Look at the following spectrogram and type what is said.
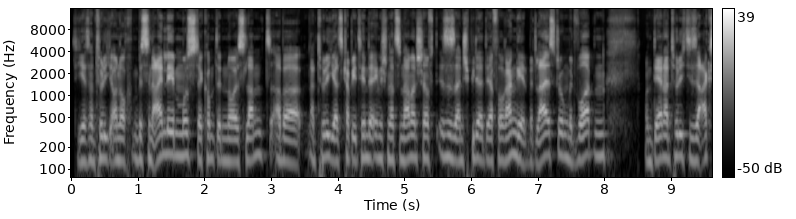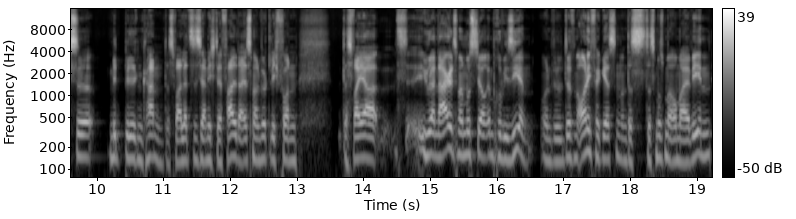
Sich jetzt natürlich auch noch ein bisschen einleben muss, der kommt in ein neues Land, aber natürlich als Kapitän der englischen Nationalmannschaft ist es ein Spieler, der vorangeht, mit Leistung, mit Worten und der natürlich diese Achse mitbilden kann. Das war letztes Jahr nicht der Fall. Da ist man wirklich von das war ja, Julian Nagelsmann musste ja auch improvisieren. Und wir dürfen auch nicht vergessen, und das, das muss man auch mal erwähnen,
